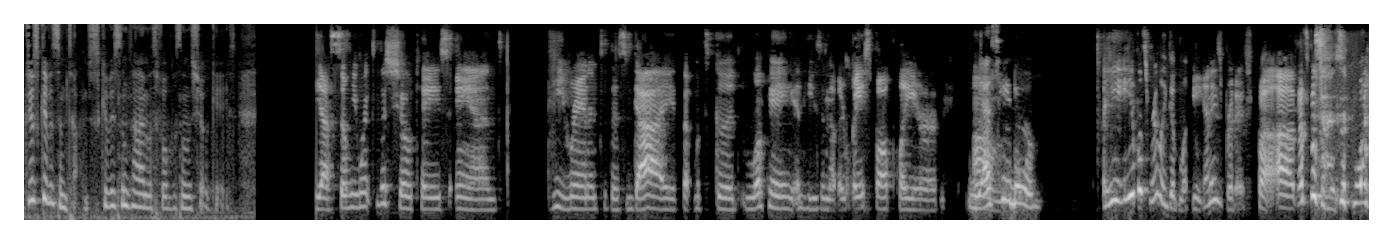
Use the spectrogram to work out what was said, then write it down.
just give it some time. Just give it some time. Let's focus on the showcase. Yeah, so he went to the showcase and he ran into this guy that was good looking, and he's another baseball player. Yes, um, he do. He he was really good looking, and he's British, but uh, that's besides the point.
